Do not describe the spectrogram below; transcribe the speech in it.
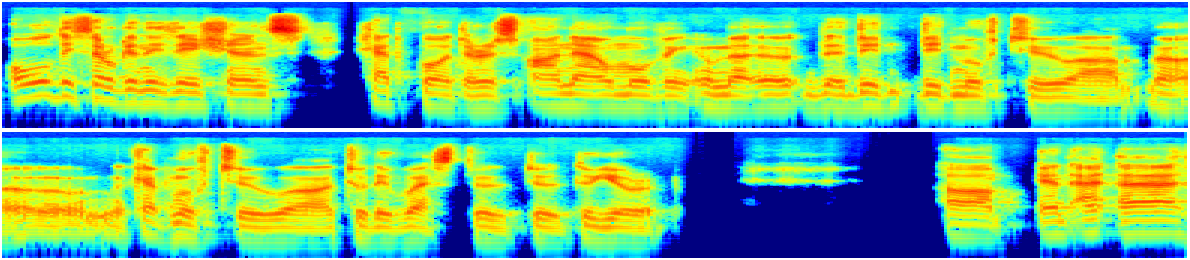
All these organizations headquarters are now moving, uh, did, did move to, uh, uh, have moved to uh, to the west, to to, to Europe. Uh, and uh,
